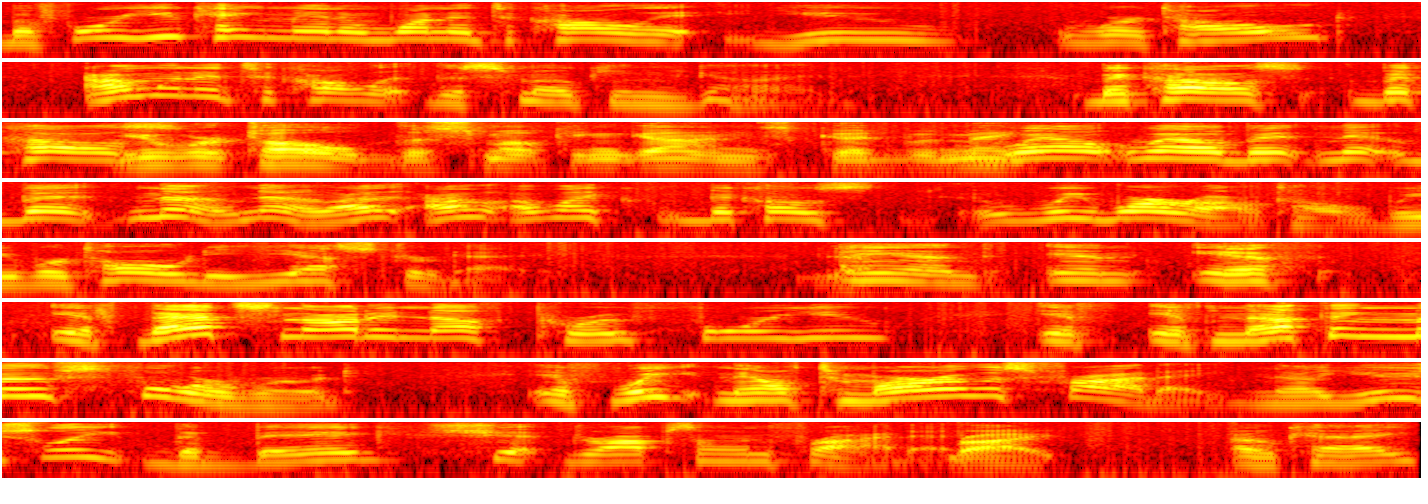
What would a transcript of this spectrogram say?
before you came in and wanted to call it you were told, I wanted to call it the smoking gun. Because because You were told the smoking gun's good with me. well, well, but no, but no, no. I, I, I like because we were all told. We were told yesterday, and and if if that's not enough proof for you, if if nothing moves forward, if we now tomorrow is Friday. Now usually the big shit drops on Friday. right. Okay.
